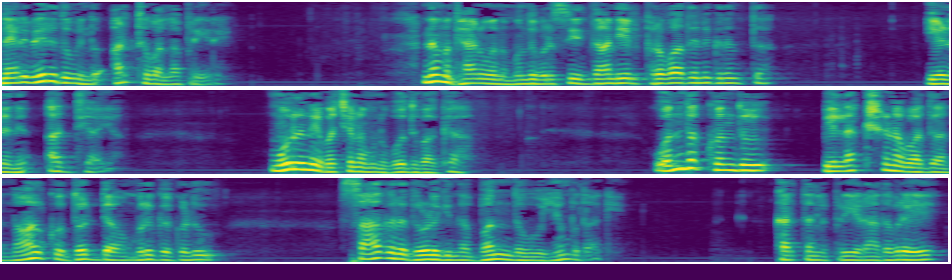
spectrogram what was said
ನೆರವೇರಿದವು ಎಂದು ಅರ್ಥವಲ್ಲ ಪ್ರಿಯರೇ. ನಮ್ಮ ಧ್ಯಾನವನ್ನು ಮುಂದುವರೆಸಿ ದಾನಿಯಲ್ ಪ್ರವಾದನೆ ಗ್ರಂಥ ಏಳನೇ ಅಧ್ಯಾಯ. ಮೂರನೇ ವಚನವನ್ನು ಓದುವಾಗ, ಒಂದಕ್ಕೊಂದು ವಿಲಕ್ಷಣವಾದ ನಾಲ್ಕು ದೊಡ್ಡ ಮೃಗಗಳು ಸಾಗರದೊಳಗಿಂದ ಬಂದವು ಎಂಬುದಾಗಿ. ಕರ್ತನ ಪ್ರಿಯರಾದವರೇ,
